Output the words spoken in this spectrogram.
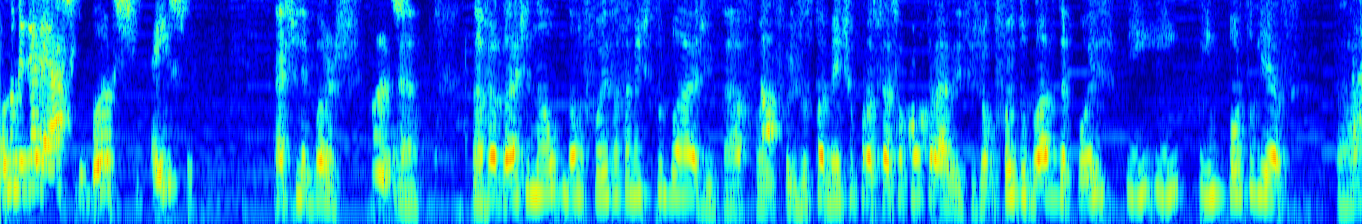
o nome dela é Ashley Burch, é isso? Ashley Burch. Burch. É. Na verdade, não, não foi exatamente dublagem, tá? Foi, foi justamente o processo ao contrário. Esse jogo foi dublado depois em, em, em português, tá?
